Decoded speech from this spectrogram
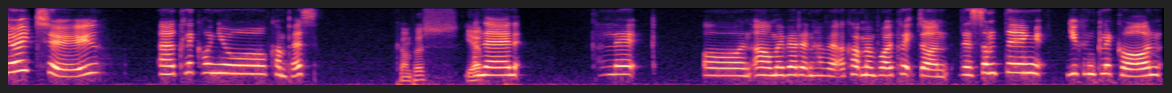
go to, uh, click on your compass, Compass? Yep. and then click on. Oh, maybe I didn't have it. I can't remember what I clicked on. There's something you can click on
